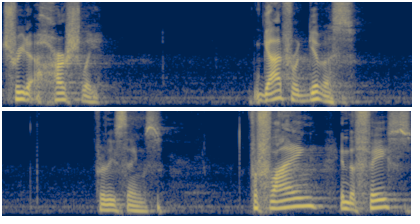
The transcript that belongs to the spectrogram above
treat it harshly. God forgive us for these things, for flying in the face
